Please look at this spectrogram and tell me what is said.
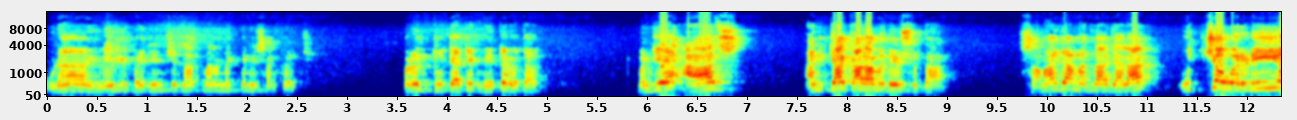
पुन्हा हिरोजी फर्जनची जात मला नक्की नाही सांगता यायची. परंतु त्यात एक मेहतर होता. म्हणजे आज आणि त्या काळामध्ये सुद्धा समाजामधला ज्याला उच्च वर्णीय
